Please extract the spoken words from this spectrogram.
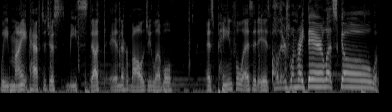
We might have to just be stuck in the herbology level as painful as it is. Oh, there's one right there. Let's go.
